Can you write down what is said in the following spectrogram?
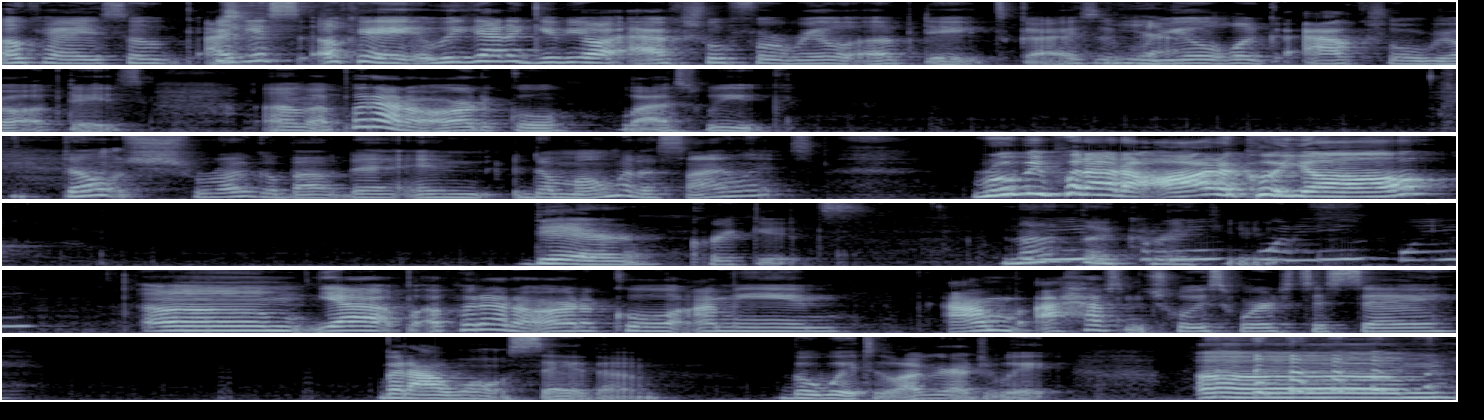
Okay, so I guess okay, we got to give y'all actual for real updates, guys. Yeah. Real like actual real updates. Um, I put out an article last week. Don't shrug about that. in the moment of silence, Ruby put out an article, y'all. There, Crickets. not the cricket. Um, yeah, I put out an article. I mean, I'm I have some choice words to say, but I won't say them. But wait till I graduate. Um,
